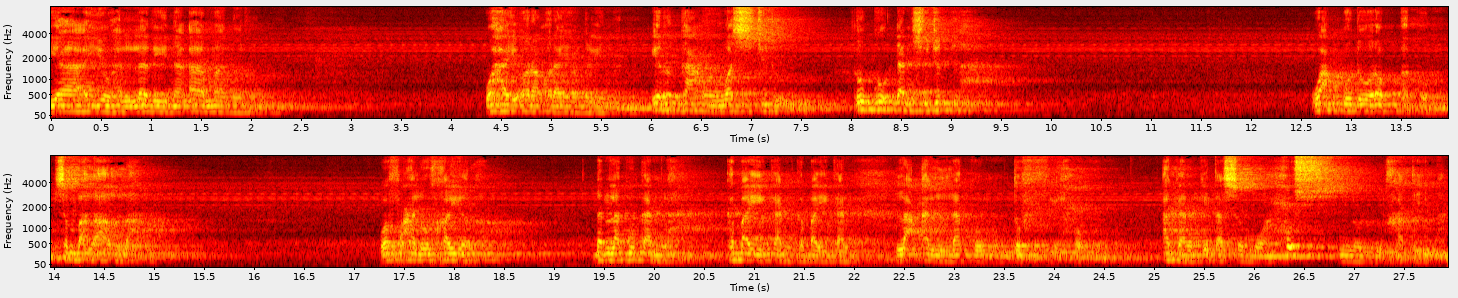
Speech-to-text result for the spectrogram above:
ya ayyuhalladzina amanu. Wahai orang-orang yang beriman irka'u wasjudu ruku dan sujudlah. Wa'budu rabbakum sembahlah Allah. Waf'alu khaira dan lakukanlah kebaikan-kebaikan la'allakum tuflihun agar kita semua husnul khatimah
